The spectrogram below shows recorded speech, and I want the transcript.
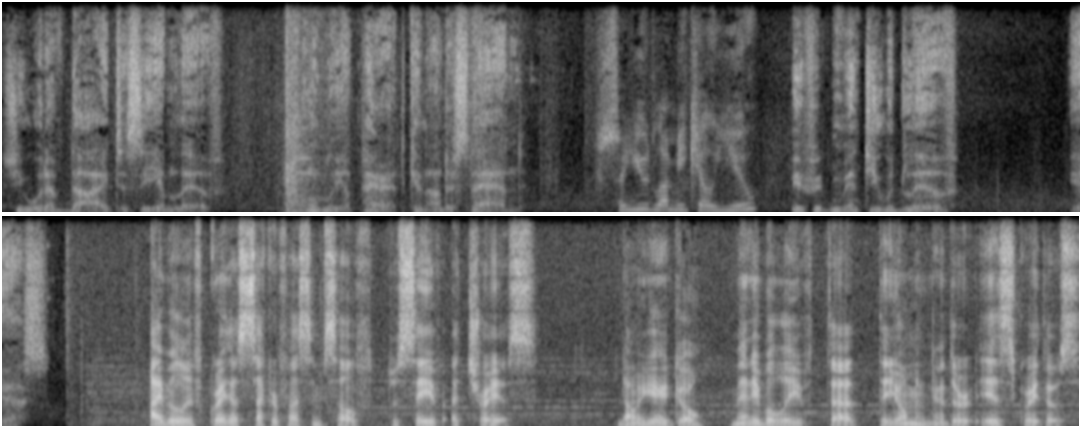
She would have died to see him live. Only a parent can understand. So you'd let me kill you? If it meant you would live. Yes. I believe Kratos sacrificed himself to save Atreus. Now a year ago, many believed that the Jormungandr is Kratos,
